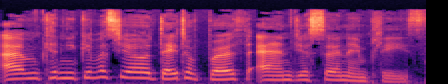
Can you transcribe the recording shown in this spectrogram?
Um, can you give us your date of birth and your surname, please?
